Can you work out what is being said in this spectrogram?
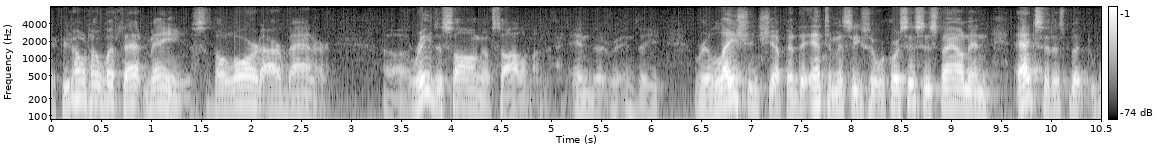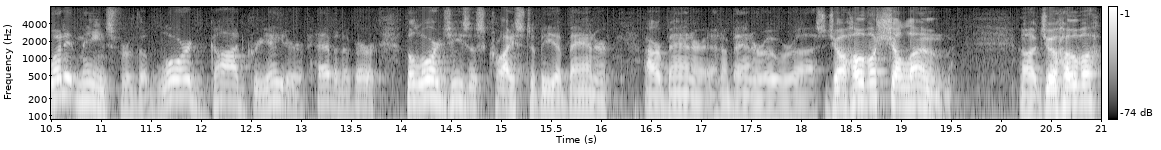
If you don't know what that means, the Lord our banner, uh, read the Song of Solomon and the, and the relationship and the intimacy. So, of course, this is found in Exodus, but what it means for the Lord God, creator of heaven and earth, the Lord Jesus Christ to be a banner, our banner, and a banner over us. Jehovah Shalom, uh, Jehovah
